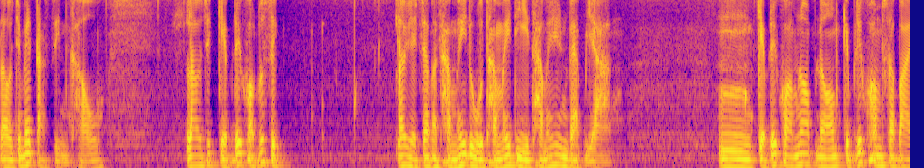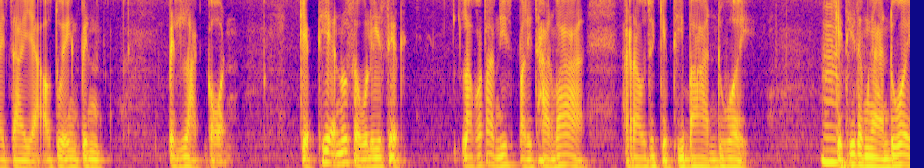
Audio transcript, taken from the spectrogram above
เราจะไม่ตัดสินเขา เราจะเก็บด้วยความรู้สึก เราอยากจะมาทำให้ดูทำให้ดีทำให้เป็นแบบอย่าง อืมเก็บด้วยความนอบน้อม เก็บด้วยความสบายใจอะเอาตัวเองเป็นเป็นหลักก่อน เก็บที่อนุสาวรีย์เสร็จ เราก็ตั้งนิปฏิฐานว่า เราจะเก็บที่บ้านด้วยอืมเก็บที่ทำงานด้วย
